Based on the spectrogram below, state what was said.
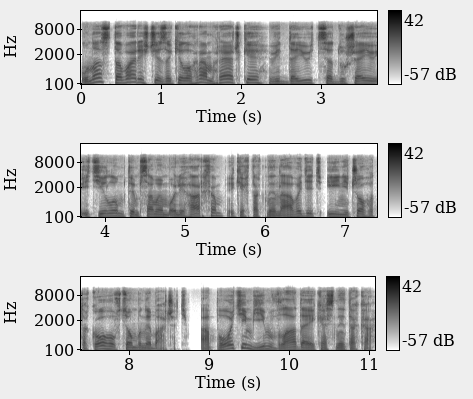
У нас товариші за кілограм гречки віддаються душею і тілом тим самим олігархам, яких так ненавидять, і нічого такого в цьому не бачать. А потім їм влада якась не така.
